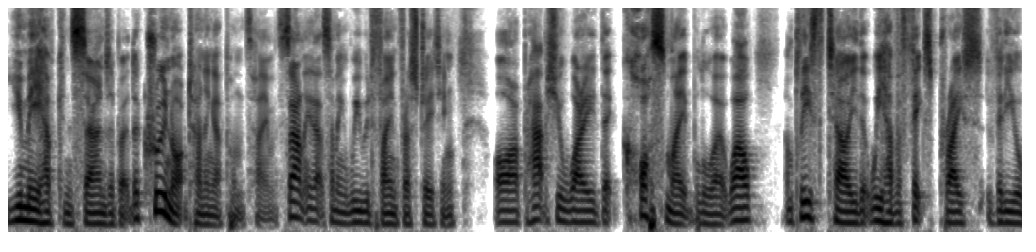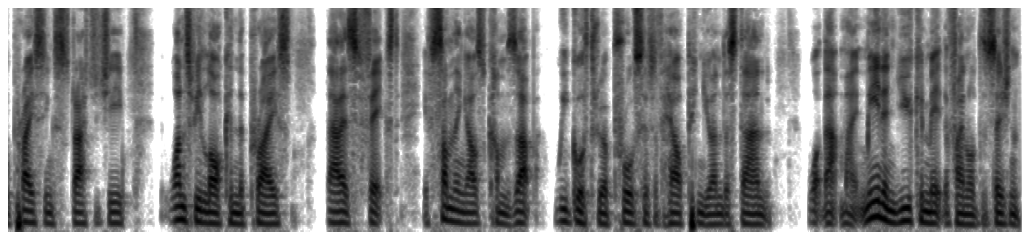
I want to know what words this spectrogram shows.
you may have concerns about the crew not turning up on time. Certainly, that's something we would find frustrating. Or perhaps you're worried that costs might blow out. Well, I'm pleased to tell you that we have a fixed price video pricing strategy. Once we lock in the price, that is fixed. If something else comes up, we go through a process of helping you understand what that might mean, and you can make the final decision.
